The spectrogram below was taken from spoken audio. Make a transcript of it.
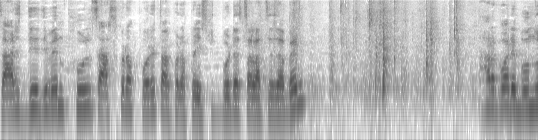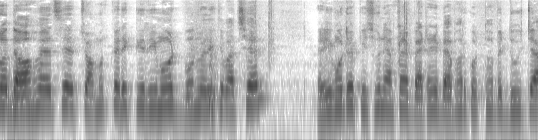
চার্জ দিয়ে দেবেন ফুল চার্জ করার পরে তারপর আপনার স্পিড বোর্ডটা চালাতে যাবেন। তারপরে বন্ধুরা, দেওয়া হয়েছে চমৎকার একটি রিমোট বন্ধুরা, দেখতে পাচ্ছেন? রিমোটের পিছনে আপনার ব্যাটারি ব্যবহার করতে হবে দুইটা।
